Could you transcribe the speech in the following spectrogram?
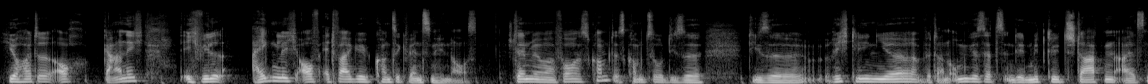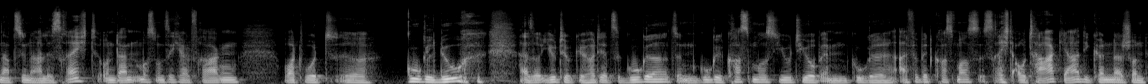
hier heute auch gar nicht. Ich will eigentlich auf etwaige Konsequenzen hinaus. Stellen wir mal vor, es kommt, es kommt so diese, diese Richtlinie, wird dann umgesetzt in den Mitgliedstaaten als nationales Recht und dann muss man sich halt fragen, what would uh, Google do? Also YouTube gehört ja zu Google, zum Google Kosmos, YouTube im Google Alphabet Kosmos, ist recht autark, ja, die können da schon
